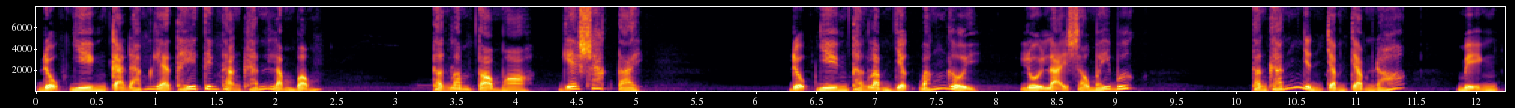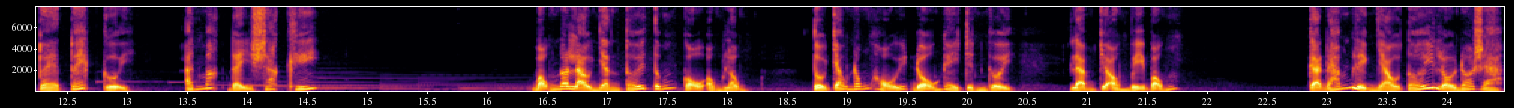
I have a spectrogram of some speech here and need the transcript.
Đột nhiên cả đám nghe thấy tiếng thằng Khánh lẩm bẩm. Thằng Lâm tò mò, ghé sát tai. Đột nhiên thằng Lâm giật bắn người, lùi lại sau mấy bước. Thằng Khánh nhìn chầm chầm nó, miệng toe toét cười, ánh mắt đầy sát khí. Bỗng nó lao nhanh tới túm cổ ông Long. Tụi cháu nóng hổi đổ ngay trên người, làm cho ông bị bỏng. Cả đám liền nhào tới lôi nó ra.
